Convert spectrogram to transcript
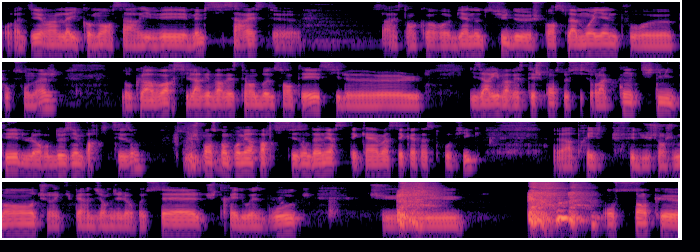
on va dire. Hein. Là, il commence à arriver, même si ça reste, euh, ça reste encore bien au-dessus de, je pense, la moyenne pour, pour son âge. Donc, à voir s'il arrive à rester en bonne santé, si arrivent à rester, je pense, aussi sur la continuité de leur deuxième partie de saison. Parce que je pense qu'en première partie de saison dernière, c'était quand même assez catastrophique. Euh, après, tu fais du changement, tu récupères D'Angelo Russell, tu trades Westbrook, tu. on sent que.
